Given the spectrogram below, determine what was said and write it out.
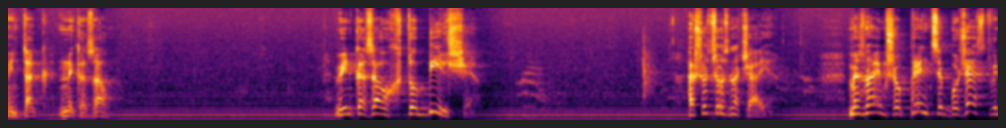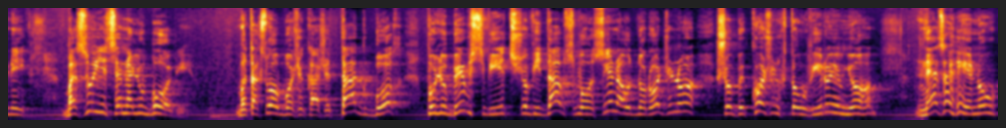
Він так не казав. Він казав, хто більше. А що це означає? Ми знаємо, що принцип божественний базується на любові. Бо так слово Боже каже, так Бог полюбив світ, що віддав свого сина однородженого, щоб кожен, хто увірує в нього, не загинув,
